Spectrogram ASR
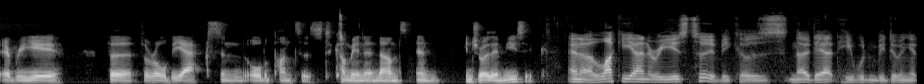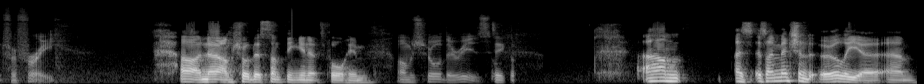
every year for, for all the acts and all the punters to come in and um, and enjoy their music. And a lucky owner he is too, because no doubt he wouldn't be doing it for free. Oh no, I'm sure there's something in it for him. I'm sure there is. Um, as, as I mentioned earlier, um,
